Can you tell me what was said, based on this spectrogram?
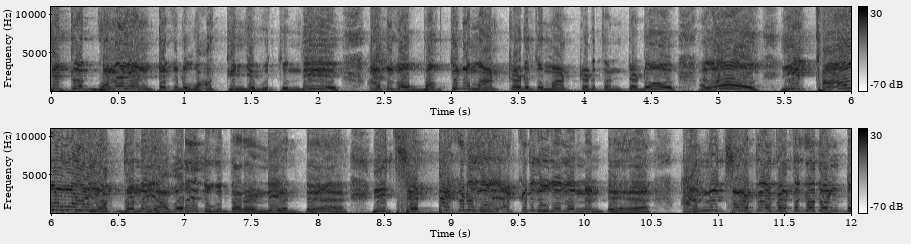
చెట్ల గుణం ఏంటో అక్కడ వాక్యం చెబుతుంది. అదిగో భక్తుడు మాట్లాడుతూ మాట్లాడుతూ అంటాడు హలో ఈ కాలువల యొద్దన ఎవరు ఎదుగుతారండి? అంటే ఈ చెట్టు ఎక్కడ ఎక్కడ ఎదుగుతుంది అంటే అన్ని చోట్ల వెతకదంట.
